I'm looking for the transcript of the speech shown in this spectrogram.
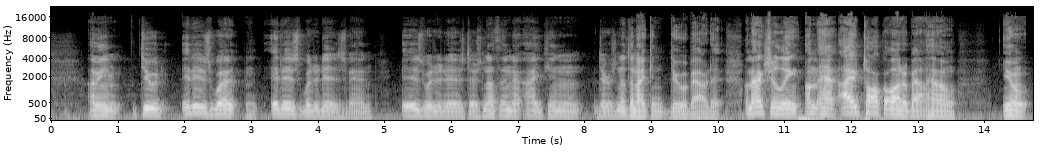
I mean, dude, it is what it is what it is, man. It is what it is. There's nothing that I can there's nothing I can do about it. I'm actually I'm ha- I talk a lot about how you know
